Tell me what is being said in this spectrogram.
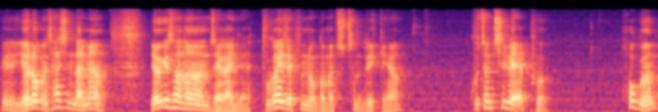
그 여러분 사신다면 여기서는 제가 이제 두 가지 제품 정도만 추천드릴게요. 9700F 혹은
